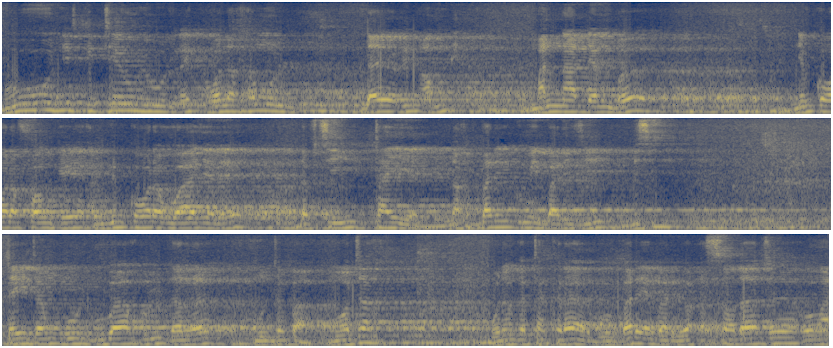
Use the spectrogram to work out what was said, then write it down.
bu nit ki teewluwul rek wala xamul dayoo bi mu am mën naa dem ba ni mu ko war a fonkee ak ni mu ko war a waajalee daf ci tàyyeel ndax bari bu muy bari ci bis bi te itam bu bu baaxul dara mënta baax moo tax mu doon ko takraar bu baree bari wax asalaata wa ma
